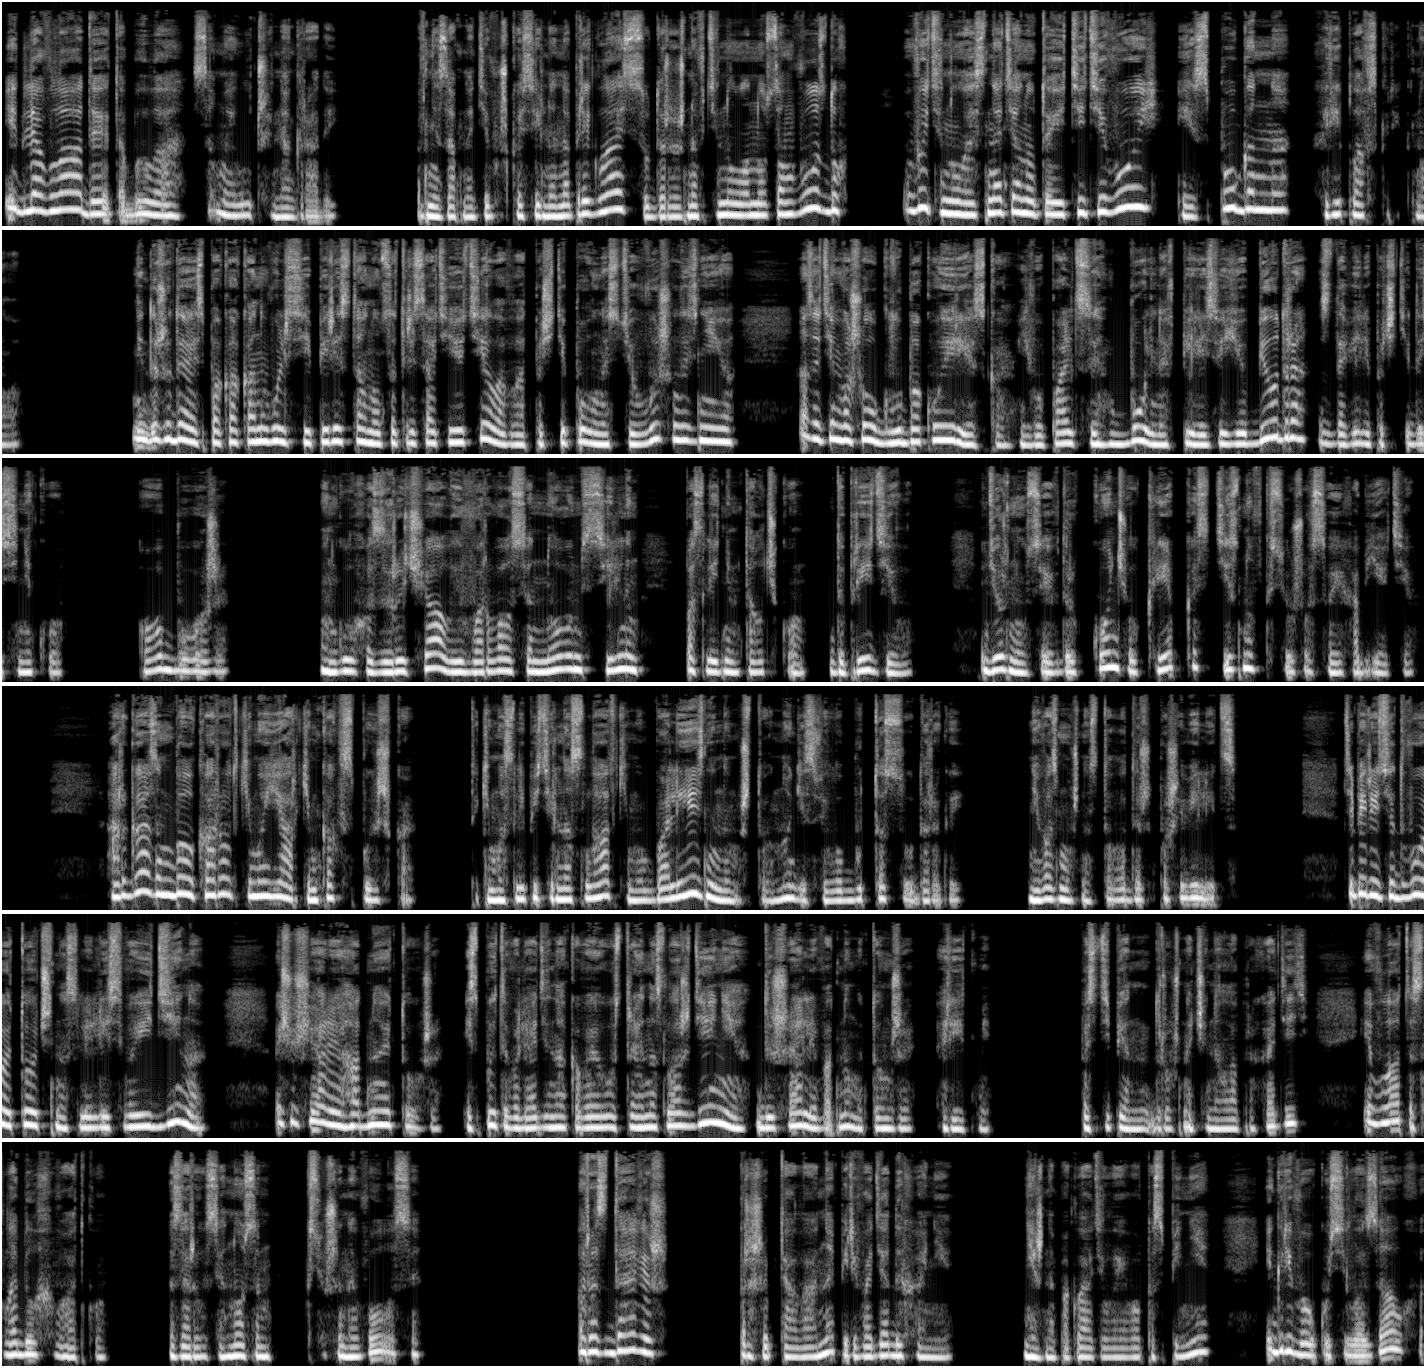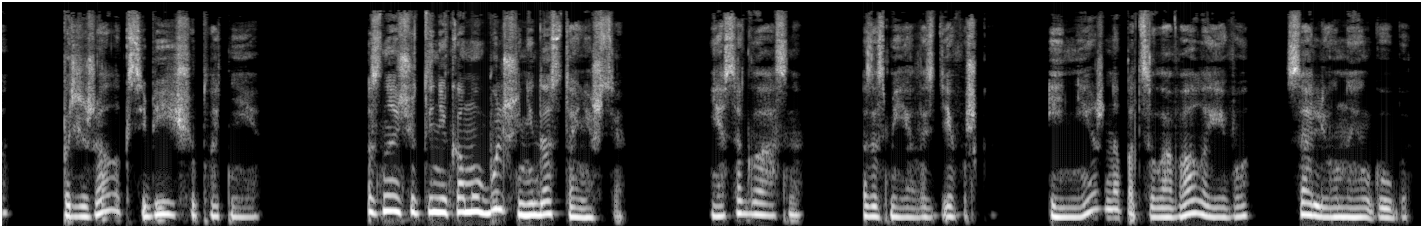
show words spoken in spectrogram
И для Влада это было самой лучшей наградой. Внезапно девушка сильно напряглась, судорожно втянула носом воздух, вытянулась натянутой тетивой и испуганно, хрипло вскрикнула. Не дожидаясь, пока конвульсии перестанут сотрясать ее тело, Влад почти полностью вышел из нее, а затем вошел глубоко и резко. Его пальцы больно впились в ее бедра, сдавили почти до синяков. О боже! Он глухо зарычал и ворвался новым сильным последним толчком, до предела. Дернулся и вдруг кончил, крепко стиснув Ксюшу в своих объятиях. Оргазм был коротким и ярким, как вспышка. Таким ослепительно сладким и болезненным, что ноги свело будто судорогой. Невозможно стало даже пошевелиться. Теперь эти двое точно слились воедино, ощущали одно и то же, испытывали одинаковое острое наслаждение, дышали в одном и том же ритме. Постепенно дрожь начинала проходить, и Влад ослабил хватку. Зарылся носом Ксюшины волосы. «Раздавишь?» — прошептала она, переводя дыхание. Нежно погладила его по спине, игриво укусила за ухо, прижала к себе еще плотнее. «Значит, ты никому больше не достанешься?» «Я согласна», — засмеялась девушка и нежно поцеловала его соленые губы.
